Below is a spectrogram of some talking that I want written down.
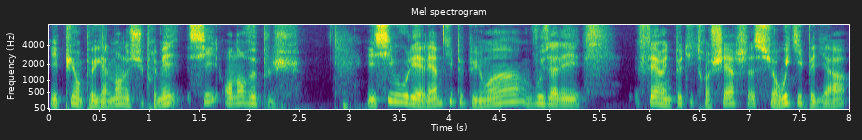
et puis on peut également le supprimer si on n'en veut plus. Et si vous voulez aller un petit peu plus loin, vous allez faire une petite recherche sur Wikipédia,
